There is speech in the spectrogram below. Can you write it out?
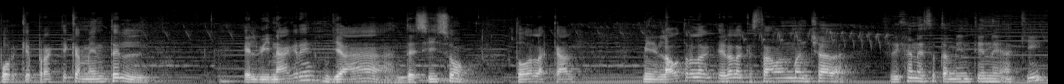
porque prácticamente el, vinagre ya deshizo toda la cal. Miren, la otra era la que estaba más manchada. Se fijan, esta también tiene aquí,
